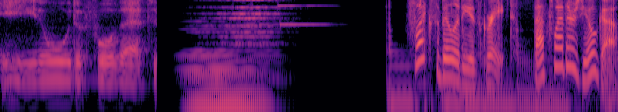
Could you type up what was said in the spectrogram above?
in order for there to. Flexibility is great. That's why there's yoga.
